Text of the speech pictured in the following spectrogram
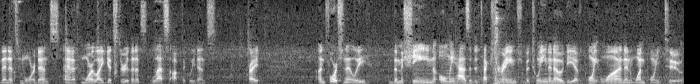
then it's more dense, and if more light gets through, then it's less optically dense, right? Unfortunately, the machine only has a detection range between an OD of 0.1 and 1.2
